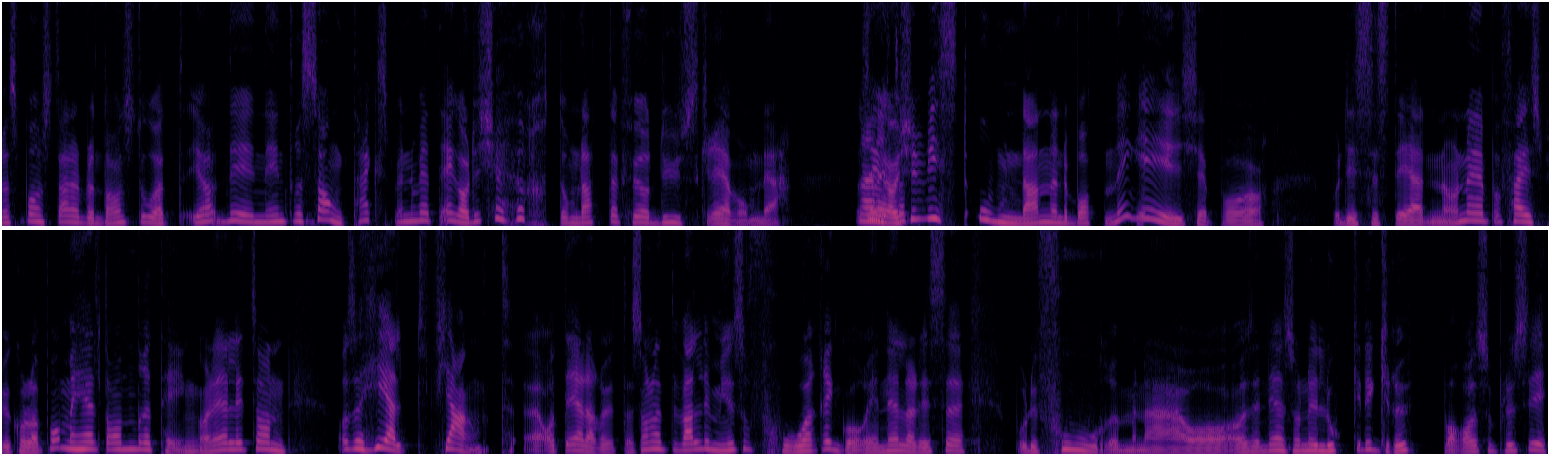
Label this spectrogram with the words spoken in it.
respons der det bl.a. sto at ja, det er en interessant tekst, men vet, jeg hadde ikke hørt om dette før du skrev om det. Altså, jeg har ikke visst om denne debatten. Jeg er ikke på, på disse stedene. Og når jeg er på Facebook holder på med helt andre ting. Og det er litt sånn altså helt fjernt eh, at det er der ute. Sånn at er veldig mye som foregår i en del av disse både forumene og, og en del sånne lukkede grupper. og så plutselig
